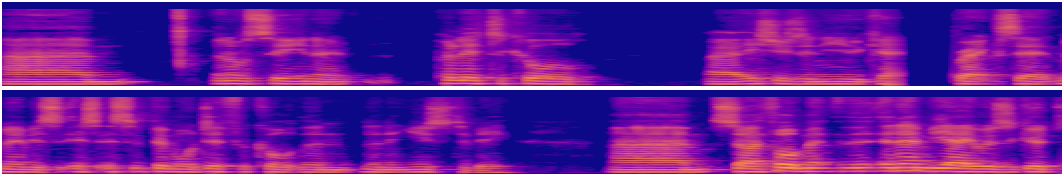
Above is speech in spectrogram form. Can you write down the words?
um, and obviously, you know, political uh, issues in the UK, Brexit, maybe it's, it's, it's, a bit more difficult than than it used to be. Um, so I thought an MBA was a good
